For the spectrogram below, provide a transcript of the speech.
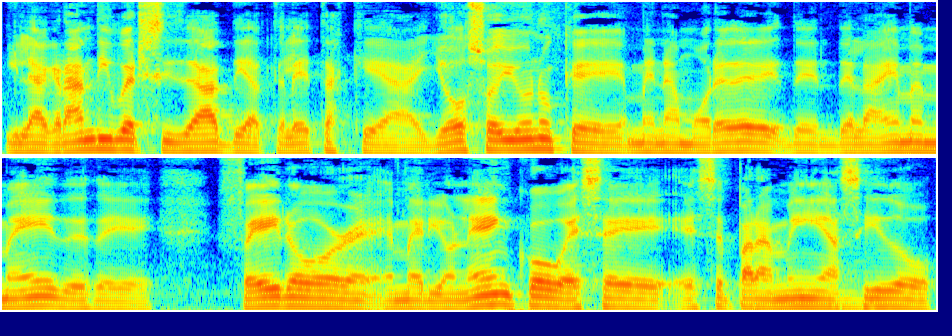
y la gran diversidad de atletas que hay. Yo soy uno que me enamoré de, de- de la MMA desde Fedor Emelianenko, ese, ese para mí ha sido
